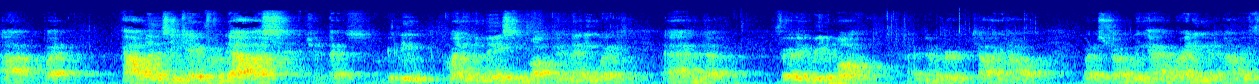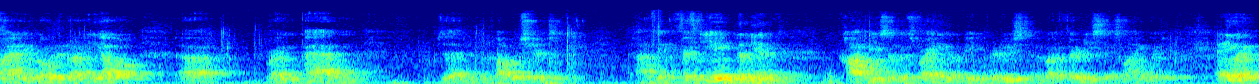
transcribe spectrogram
Uh, but Hal Lindsey came from Dallas. That's really quite an amazing book in many ways and uh, very readable. I remember telling how what a struggle he had writing it and how he finally wrote it on a yellow uh, writing pad and presented to the publishers. I think 58 million copies of his writing are being produced in about 36 languages. Anyway,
